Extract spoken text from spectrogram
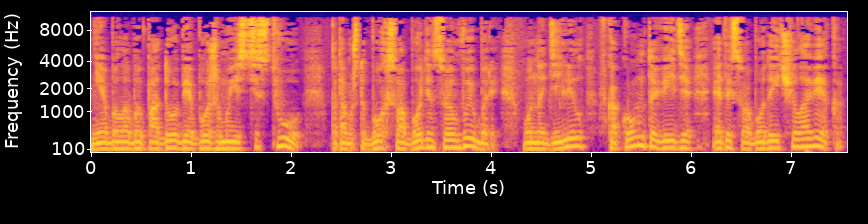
Не было бы подобия Божьему естеству, потому что Бог свободен в своем выборе. Он наделил в каком-то виде этой свободой и человека.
